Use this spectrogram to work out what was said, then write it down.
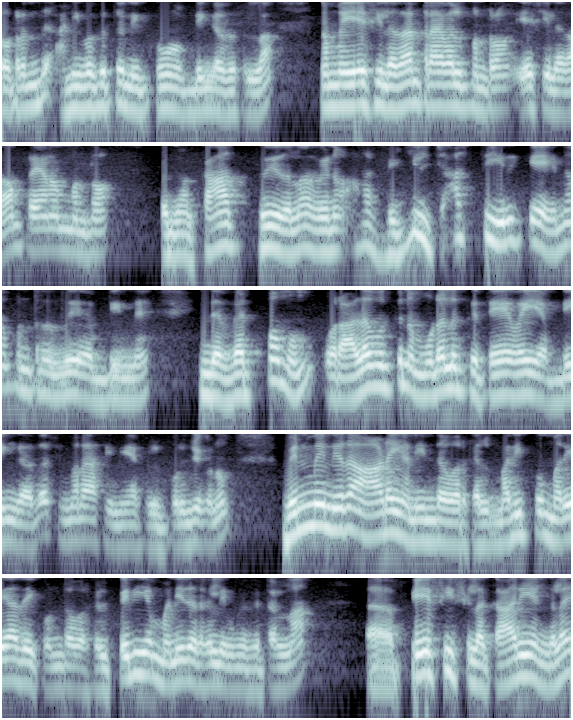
தொடர்ந்து அணிவகுத்து நிற்கும் அப்படிங்கிறத சொல்லலாம். நம்ம ஏசியில தான் டிராவல் பண்றோம் ஏசியில தான் பிரயாணம் பண்றோம். கொஞ்சம் காத்து இதெல்லாம் வேணும். ஆனால் வெயில் ஜாஸ்தி இருக்கே என்ன பண்றது அப்படின்னு. இந்த வெப்பமும் ஒரு அளவுக்கு நம் உடலுக்கு தேவை அப்படிங்கிறத சிம்மராசி நேர்கள் புரிஞ்சுக்கணும். வெண்மை நிற ஆடை அணிந்தவர்கள் மதிப்பு மரியாதை கொண்டவர்கள் பெரிய மனிதர்கள் இவங்க கிட்டலாம் பேசி சில காரியங்களை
